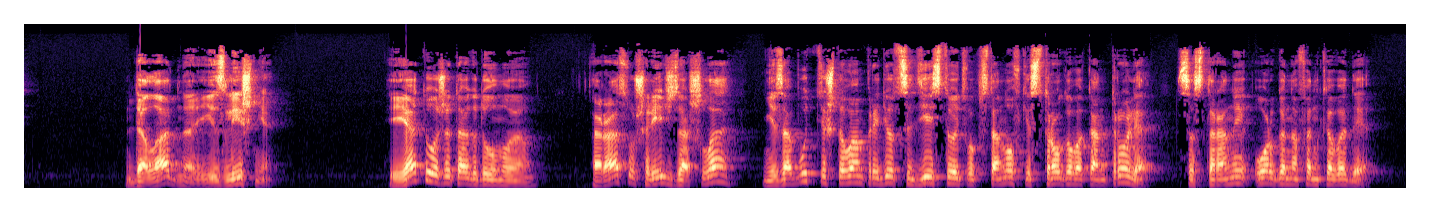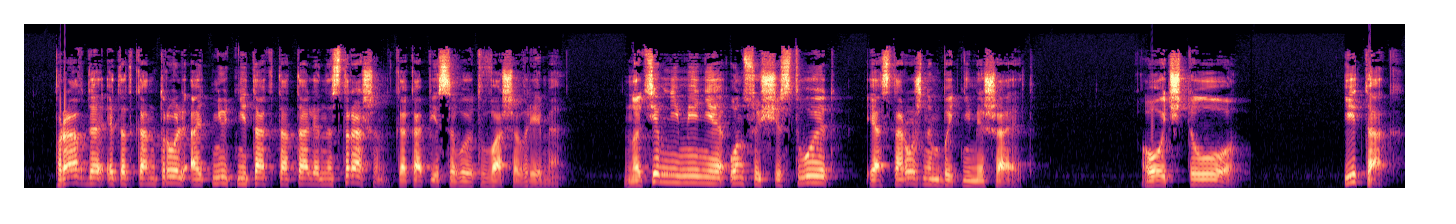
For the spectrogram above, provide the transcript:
Да ладно, излишне. Я тоже так думаю. Раз уж речь зашла, не забудьте, что вам придется действовать в обстановке строгого контроля со стороны органов НКВД. Правда, этот контроль отнюдь не так тотален и страшен, как описывают в ваше время. Но тем не менее он существует и осторожным быть не мешает. Учту. Итак,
